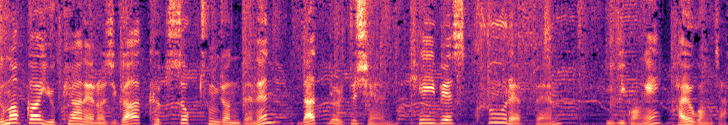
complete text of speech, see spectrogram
음악과 유쾌한 에너지가 급속 충전되는 낮 12시엔 KBS 쿨 FM 이기광의 가요광장.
